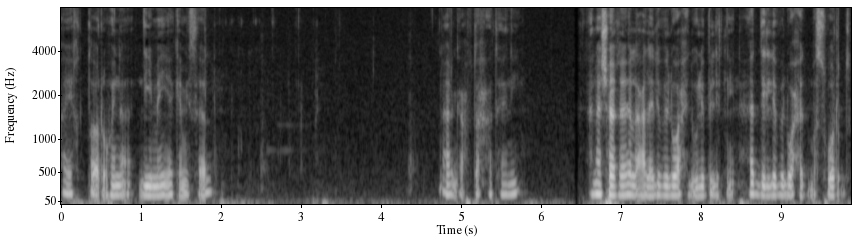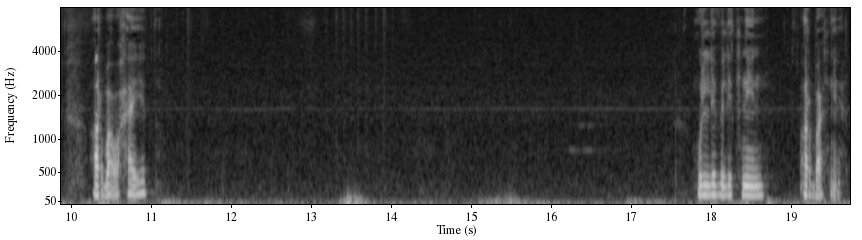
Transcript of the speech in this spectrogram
هيختاره هنا دي مية كمثال. أرجع أفتحها تاني. أنا شغال على level واحد و level اتنين. هدي ال level واحد password أربع وحايد. وال level اتنين أربع اتنينات.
